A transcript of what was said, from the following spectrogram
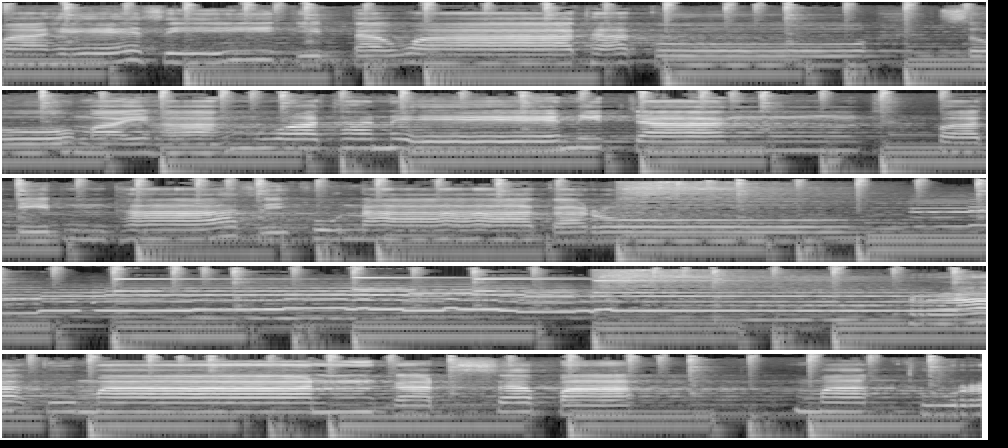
มเหสีจิตวาทโก โสไมหังวัฒเนนิจังปฏิ ทาสิคุณากโรระกุมารกัดสปะมัทุร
